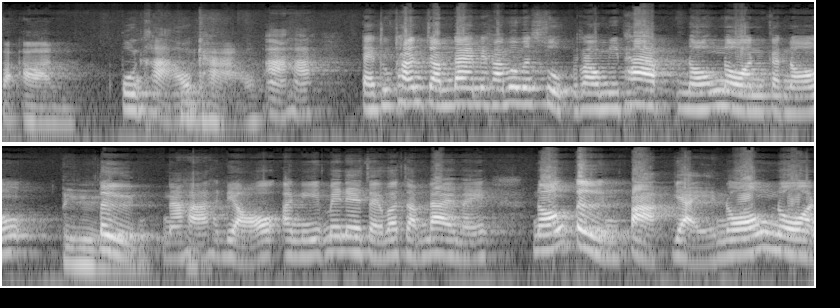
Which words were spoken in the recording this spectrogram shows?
สะอานปูนขาวปูนขาวอ่าฮะแต่ทุกท่านจำได้ไหมคะเมื่อวันศุกร์เรามีภาพน้องนอนกับน้อง ตื่นตื่นนะคะ เดี๋ยวอันนี้ไม่แน่ใจว่าจำได้ไหม น้องตื่นปากใหญ่ น้องนอน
